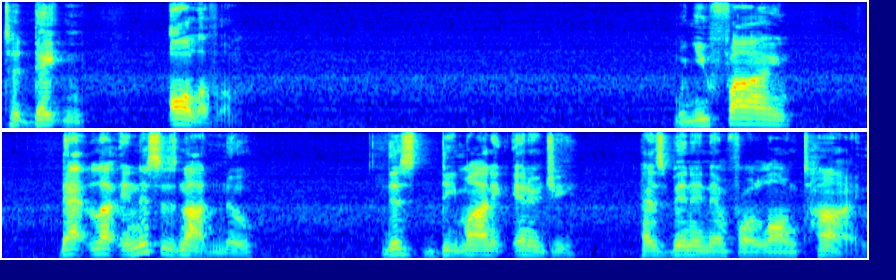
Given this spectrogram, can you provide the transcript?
to dating all of them. When you find that, and this is not new, this demonic energy has been in them for a long time.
